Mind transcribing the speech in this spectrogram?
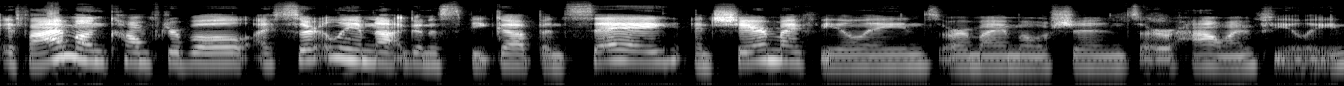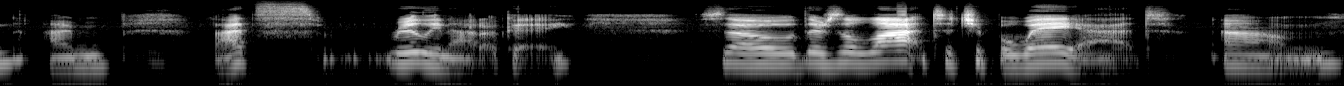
if I'm uncomfortable, I certainly am not going to speak up and say and share my feelings or my emotions or how I'm feeling. I'm that's really not okay. So there's a lot to chip away at. Um,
